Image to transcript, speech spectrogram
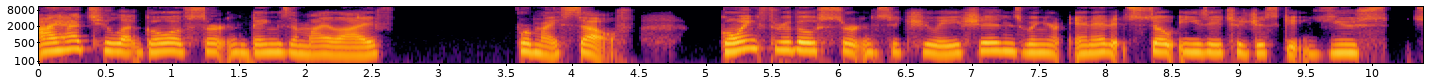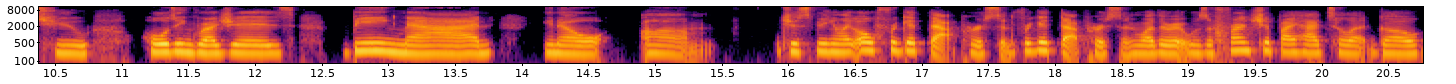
I had to let go of certain things in my life for myself. Going through those certain situations when you're in it, it's so easy to just get used to holding grudges, being mad, you know, um just being like, "Oh, forget that person. Forget that person." Whether it was a friendship I had to let go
